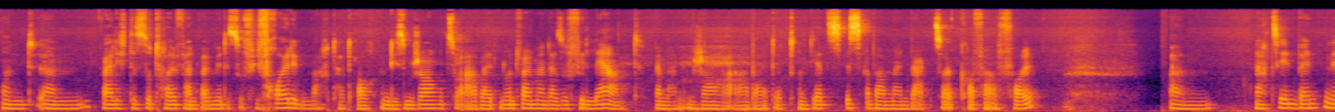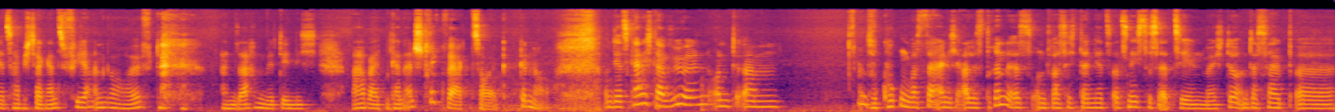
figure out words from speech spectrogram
Und ähm, weil ich das so toll fand, weil mir das so viel Freude gemacht hat, auch in diesem Genre zu arbeiten und weil man da so viel lernt, wenn man im Genre arbeitet. Und jetzt ist aber mein Werkzeugkoffer voll. Ähm, nach zehn Bänden, jetzt habe ich da ganz viel angehäuft an Sachen, mit denen ich arbeiten kann. Ein Strickwerkzeug, genau. Und jetzt kann ich da wühlen und ähm, so gucken, was da eigentlich alles drin ist und was ich dann jetzt als nächstes erzählen möchte. Und deshalb äh,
